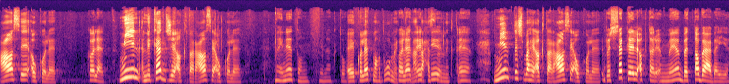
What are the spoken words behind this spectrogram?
عاصي أو كولات؟ كولات. مين نكدجي أكثر عاصي أو كولات؟ اثنيناتهم بنكتوا إيه كولات مهضومة كولات كمان إيه عندها حس كثير النكته إيه. مين بتشبهي أكثر عاصي أو كولات؟ بالشكل أكثر امي بالطبع بيي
